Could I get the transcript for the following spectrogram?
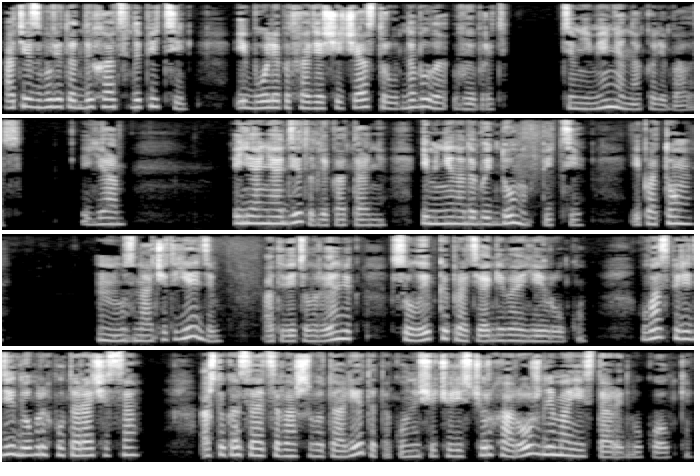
Отец будет отдыхать до пяти, и более подходящий час трудно было выбрать. Тем не менее она колебалась. «Я... я не одета для катания, и мне надо быть дома к пяти. И потом...» «Ну, значит, едем», — ответил Ренвик, с улыбкой протягивая ей руку. «У вас впереди добрых полтора часа. А что касается вашего туалета, так он еще чересчур хорош для моей старой двуколки.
